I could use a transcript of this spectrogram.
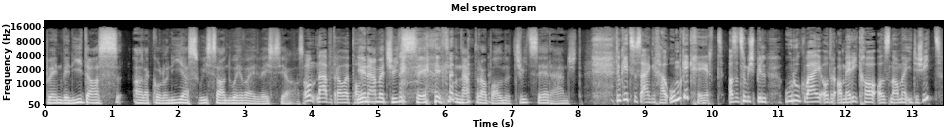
Benvenidas a la Colonia Suiza Nueva Helvetia. Also, und nebendran Palmen. Die nehmen die Schweiz sehr, und nebendran Palmen, die Schweiz sehr ernst. Du gibt es eigentlich auch umgekehrt? Also zum Beispiel Uruguay oder Amerika als Name in der Schweiz?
